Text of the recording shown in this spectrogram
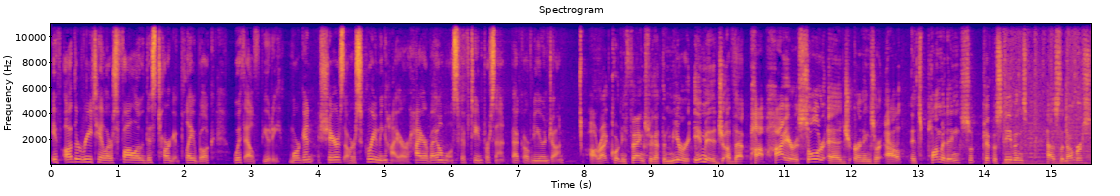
if other retailers follow this Target playbook with Elf Beauty. Morgan, shares are screaming higher, higher by almost 15%. Back over to you and Jon. All right, Courtney, thanks. We got the mirror image of that pop higher. SolarEdge earnings are out. It's plummeting. So Pippa Stevens has the numbers.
